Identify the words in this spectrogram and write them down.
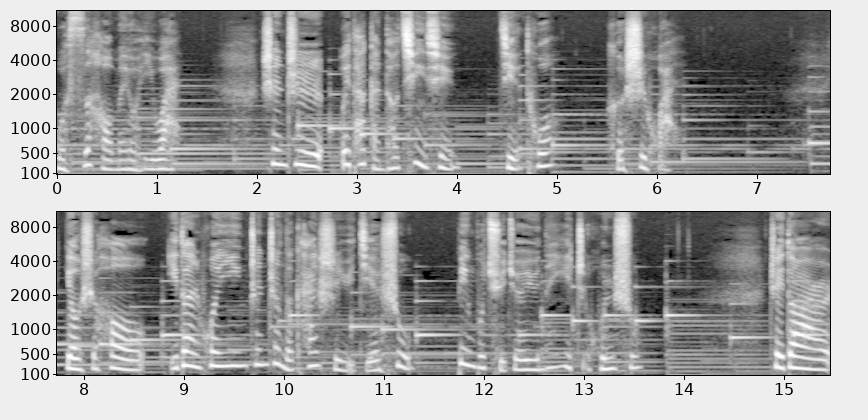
我丝毫没有意外，甚至为他感到庆幸、解脱和释怀。有时候，一段婚姻真正的开始与结束，并不取决于那一纸婚书。这段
